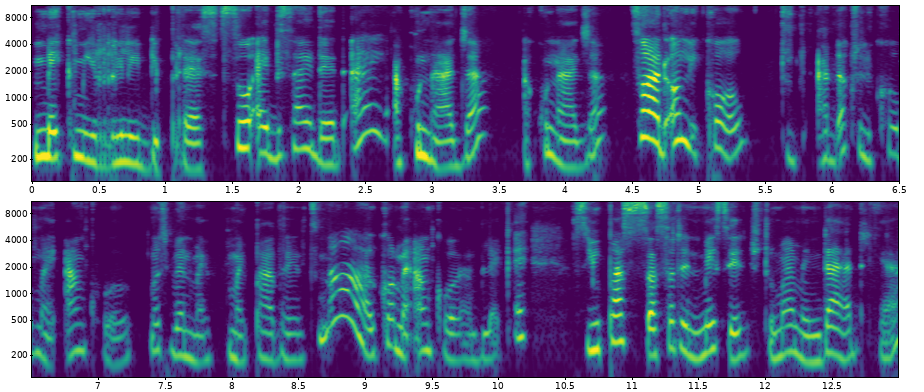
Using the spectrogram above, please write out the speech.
make me really depressed so i decided i akuna haja akuna haja so i'd only call to, I'd actually call my uncle, not even my, my parents. No, I'll call my uncle and be like, hey, so you pass a certain message to mom and dad, yeah?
